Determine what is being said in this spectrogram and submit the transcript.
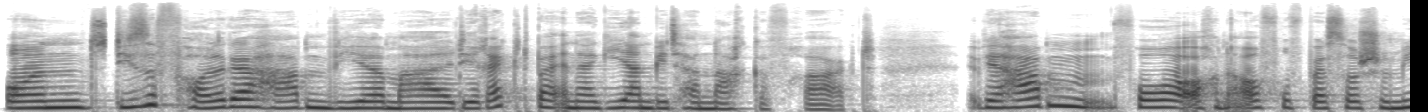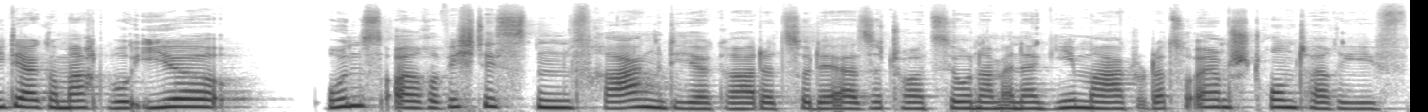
Und diese Folge haben wir mal direkt bei Energieanbietern nachgefragt. Wir haben vorher auch einen Aufruf bei Social Media gemacht, wo ihr uns eure wichtigsten Fragen, die ihr gerade zu der Situation am Energiemarkt oder zu eurem Stromtarif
